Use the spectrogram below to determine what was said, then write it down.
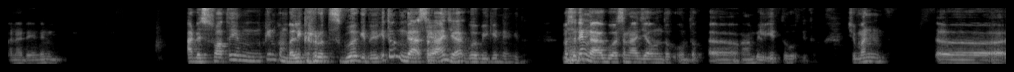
Ada dan ada sesuatu yang mungkin kembali ke roots gue gitu. Itu nggak sengaja gue bikinnya gitu. Maksudnya nggak gue sengaja untuk untuk eh, ngambil itu gitu. Cuman eh,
